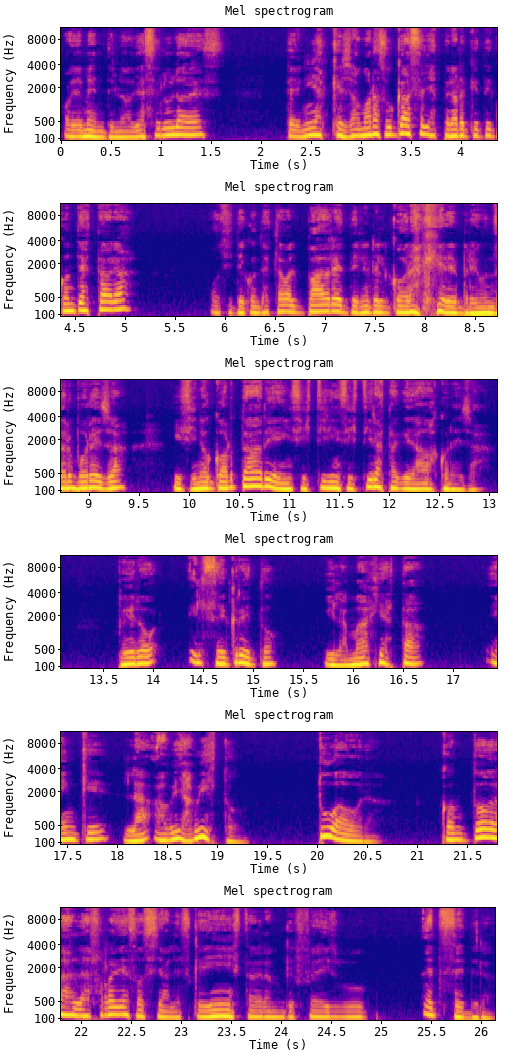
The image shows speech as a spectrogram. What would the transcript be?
Obviamente no había celulares, tenías que llamar a su casa y esperar que te contestara, o si te contestaba el padre, tener el coraje de preguntar por ella, y si no cortar e insistir, insistir hasta que dabas con ella. Pero el secreto y la magia está en que la habías visto. Tú ahora, con todas las redes sociales, que Instagram, que Facebook, etc.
